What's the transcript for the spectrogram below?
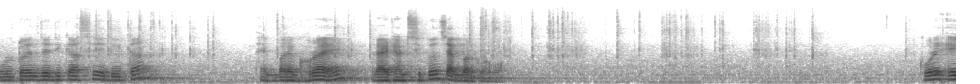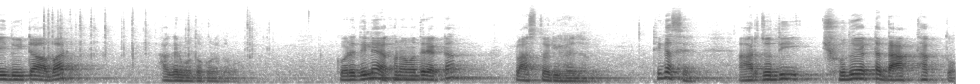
উল্টো এল যেদিকে আছে, এই দুইটা একবারে ঘোরায় রাইট হ্যান্ড সিকোয়েন্স একবার করব। করে এই দুইটা আবার আগের মতো করে দেবো। করে দিলে এখন আমাদের একটা প্লাস তৈরি হয়ে যাবে। ঠিক আছে? আর যদি শুধু একটা দাগ থাকতো,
